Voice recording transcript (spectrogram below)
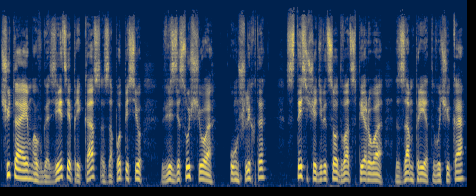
читаем в газете приказ за подписью вездесущего Уншлихта, с 1921 зампред ВЧК,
